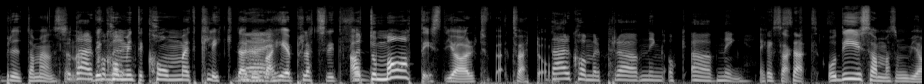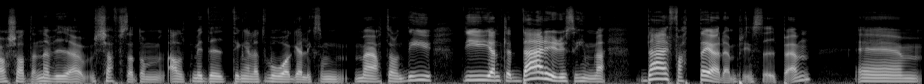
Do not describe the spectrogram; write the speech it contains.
bryta mönstren. Det kommer- inte komma ett klick där Nej. du bara helt plötsligt För- automatiskt gör tv- tvärtom. Där kommer prövning och övning. Exakt. Exakt. Och det är ju samma som jag har tjatat när vi har tjafsat om allt med dating eller att våga liksom möta dem. Det är ju, det är ju egentligen, där är det så himla, där fattar jag den principen. Ehm,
